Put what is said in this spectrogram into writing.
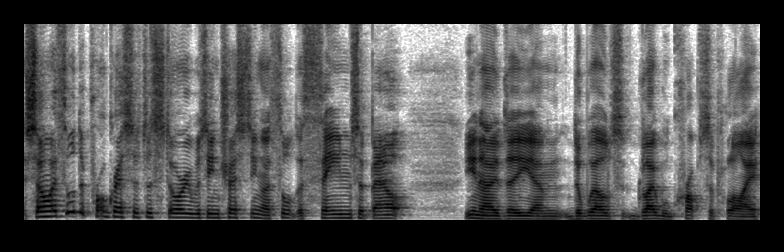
so I thought the progress of the story was interesting. I thought the themes about you know the um, the world's global crop supply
